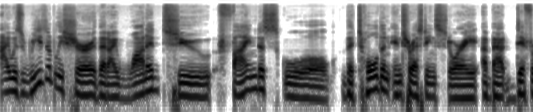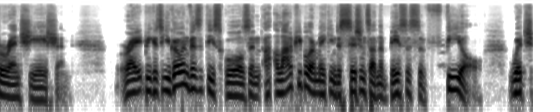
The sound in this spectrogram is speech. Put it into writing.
I was reasonably sure that I wanted to find a school that told an interesting story about differentiation right? Because you go and visit these schools, and a lot of people are making decisions on the basis of feel, which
